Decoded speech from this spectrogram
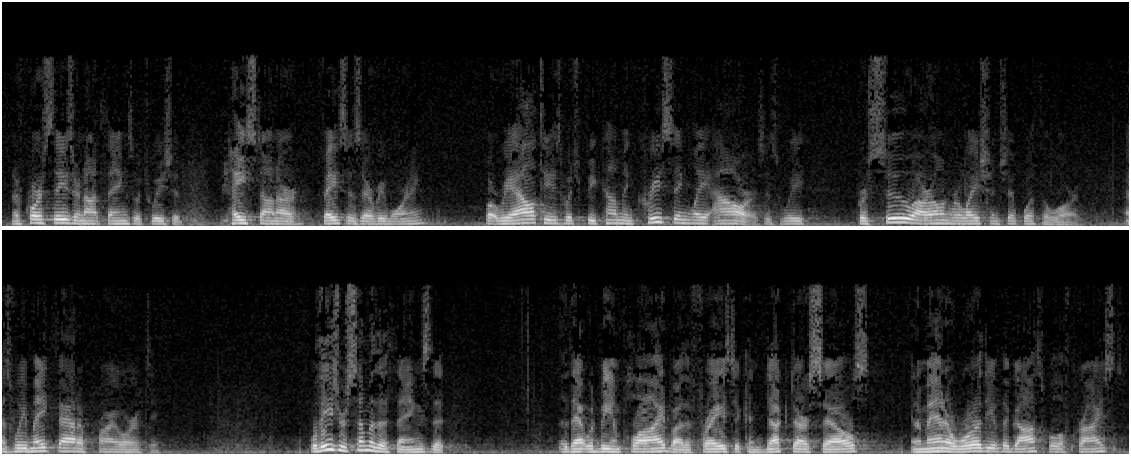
And of course, these are not things which we should paste on our faces every morning, but realities which become increasingly ours as we pursue our own relationship with the Lord, as we make that a priority. Well, these are some of the things that that would be implied by the phrase to conduct ourselves in a manner worthy of the gospel of Christ.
